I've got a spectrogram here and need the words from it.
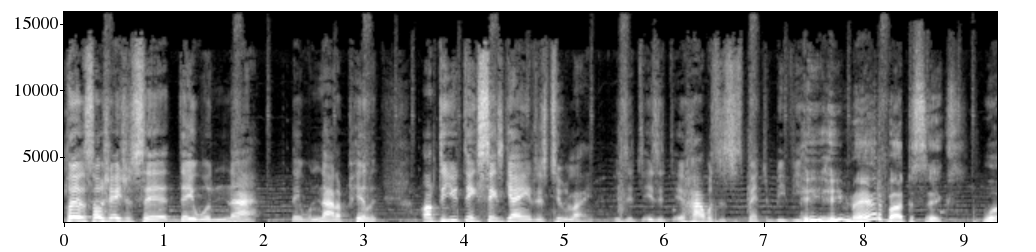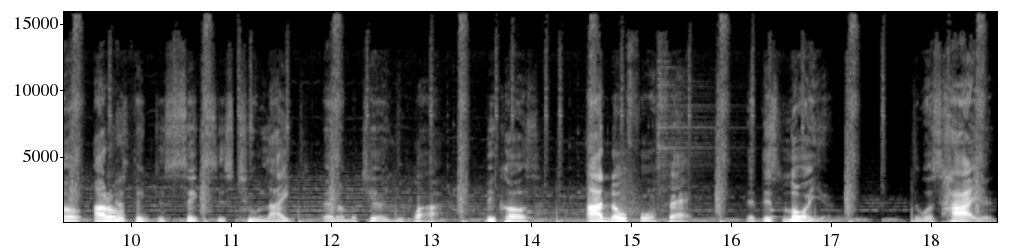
Players Association said they will not. They will not appeal it. Um, do you think six games is too late? Is it? Is it? How was the suspension be viewed? He he mad about the six. Well, I don't think the six is too light, and I'm gonna tell you why. Because I know for a fact that this lawyer that was hired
